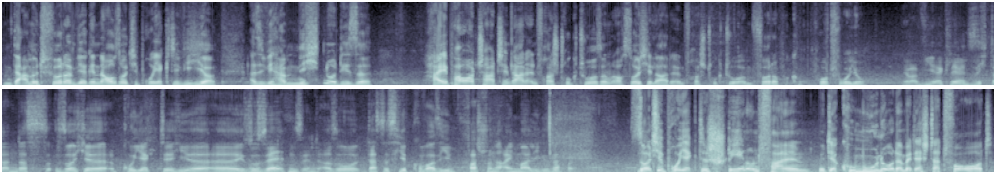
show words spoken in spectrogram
Und damit fördern wir genau solche Projekte wie hier. Also wir haben nicht nur diese High-Power-Charging-Ladeinfrastruktur, sondern auch solche Ladeinfrastruktur im Förderportfolio. Ja, aber wie erklären Sie sich dann, dass solche Projekte hier äh, so selten sind? Also das ist hier quasi fast schon eine einmalige Sache. Solche Projekte stehen und fallen mit der Kommune oder mit der Stadt vor Ort.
